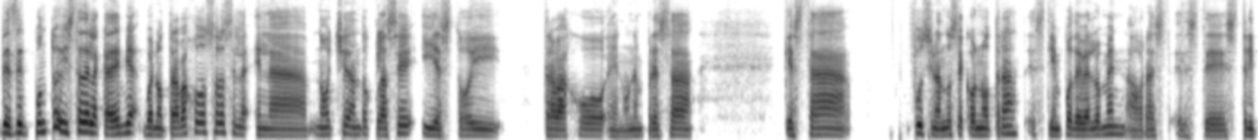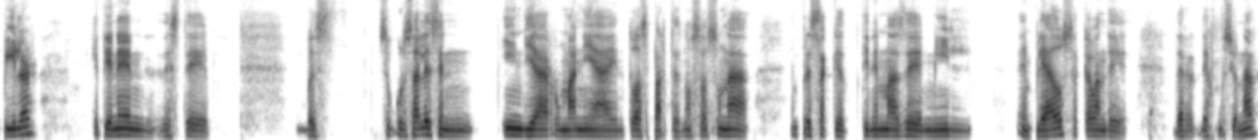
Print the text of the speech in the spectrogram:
desde el punto de vista de la academia, bueno, trabajo dos horas en la, en la, noche dando clase y estoy, trabajo en una empresa que está fusionándose con otra, es Tiempo Development, ahora es, este es Tripillar, que tienen este, pues, sucursales en India, Rumania, en todas partes, ¿no? Es una empresa que tiene más de mil empleados, acaban de, de, de fusionar.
